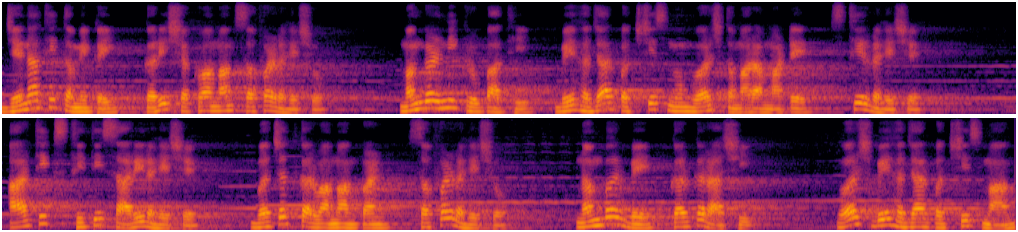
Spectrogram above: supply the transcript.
જેનાથી તમે કંઈ કરી શકવામાં સફળ રહેશો. મંગળની કૃપાથી બે હજાર પચીસનું વર્ષ તમારા માટે સ્થિર રહેશે. આર્થિક સ્થિતિ સારી રહેશે. બચત કરવામાં પણ સફળ રહેશો. નંબર બે કર્ક રાશિ. વર્ષ બે હજાર પચીસમાં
